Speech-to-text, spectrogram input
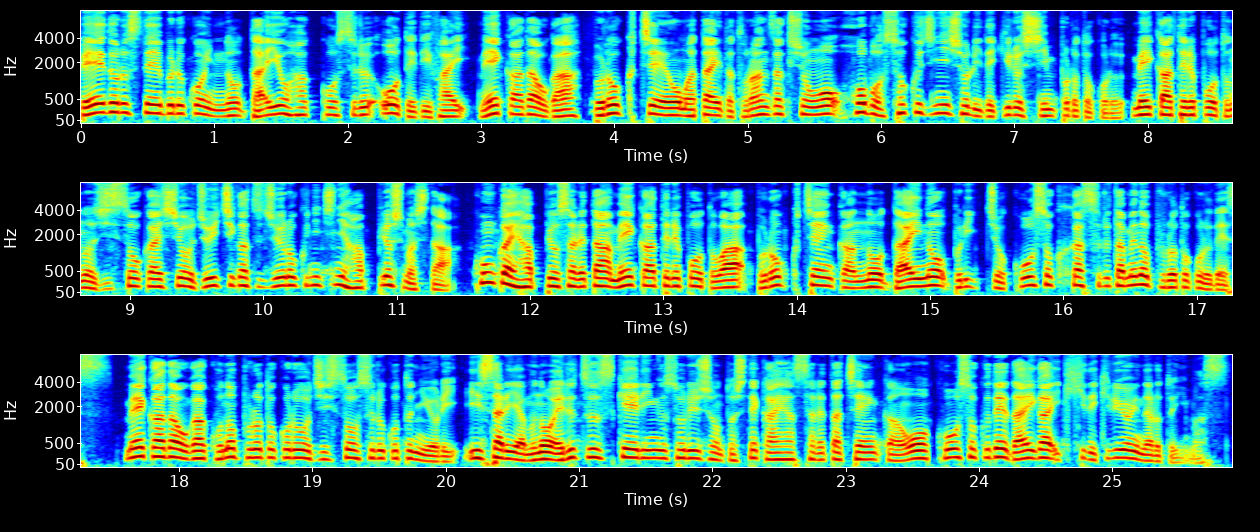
米ドルステーブルコインの DAI を発行する大手ディファイメーカー DAO がブロックチェーンをまたいだトランザクションをほぼ即時に処理できる新プロトコル。メーカーテレポートの実装開始を11月16日に発表しました。今回発表されたメーカーテレポートはブロックチェーン間の DAI のブリッジを高速化するためのプロトコルです。メーカー DAO がこのプロトコルを実装することによりイーサリアムの L2 スケーリングソリューションとして開発されたチェーン間を高速で DAI が行き来できるようになるといいます。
